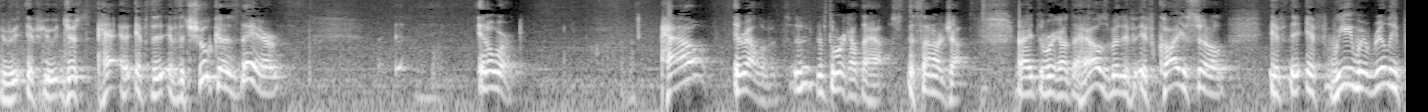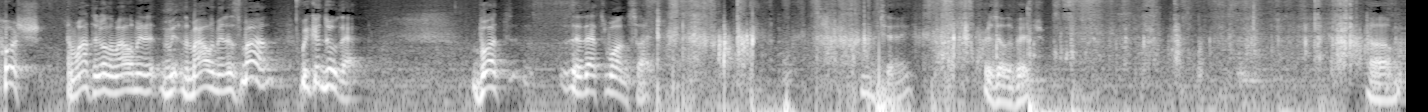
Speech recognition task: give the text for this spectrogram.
If, if you just ha- if the if the shuka is there, it'll work. How? Irrelevant. Have to work out the house. That's not our job, right? To work out the house. But if if Yisrael, if if we were really push and want to go the Malamin the Malamin Isman, we could do that. But that's one side. Okay. Where's the other page? Um,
